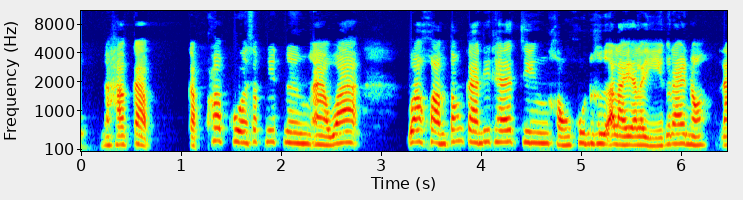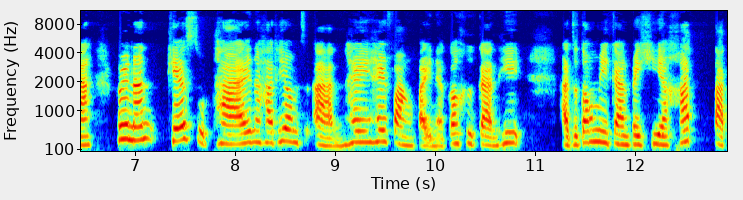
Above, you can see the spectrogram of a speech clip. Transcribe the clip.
บนะคะ กับกับครอบครัวสักนิดนึงอ่าว่าว่าความต้องการที่แท้จริงของคุณคืออะไรอะไรอย่างนี้ก็ได้เนาะนะ เพราะฉะนั้นเคสสุดท้ายนะคะ ที่ออมอ่านให้ให้ฟังไปเนี่ยก็คือการที่อาจจะต้องมีการไปเคลียร์คัดตัด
